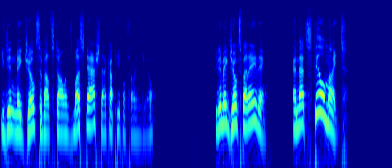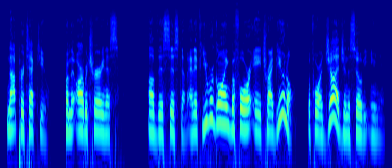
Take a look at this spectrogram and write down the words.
you didn't make jokes about Stalin's mustache, that got people thrown in jail. You didn't make jokes about anything. And that still might not protect you from the arbitrariness of this system. And if you were going before a tribunal, before a judge in the Soviet Union,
